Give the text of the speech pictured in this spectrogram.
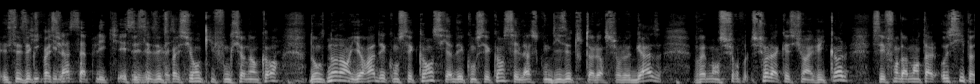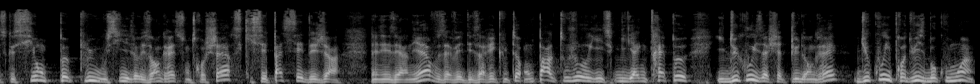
et ces expressions, qui, là s'appliquent. Et, ces, expressions. qui fonctionnent encore. Donc non, non, il y aura des conséquences. Il y a des conséquences. Et là, ce qu'on disait tout à l'heure sur le gaz, vraiment sur, sur la question agricole, c'est fondamental aussi parce que si on peut plus ou si les engrais sont trop ce qui s'est passé déjà l'année dernière, vous avez des agriculteurs, on parle toujours, ils, gagnent très peu, du coup ils achètent plus d'engrais, du coup ils produisent beaucoup moins.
